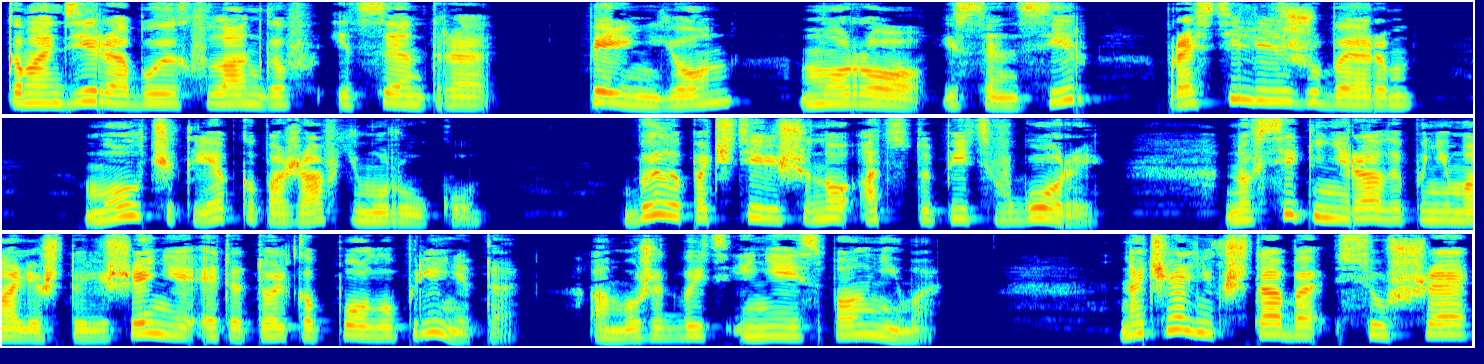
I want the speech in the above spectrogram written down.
Командиры обоих флангов и центра Периньон, Моро и Сен-Сир простились с Жубером, молча крепко пожав ему руку. Было почти решено отступить в горы, но все генералы понимали, что решение это только полупринято, а может быть и неисполнимо. Начальник штаба Сюше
